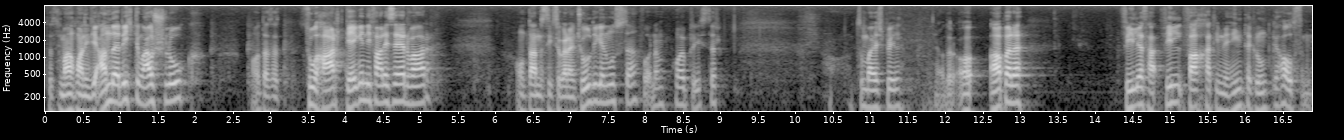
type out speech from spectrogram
dass manchmal in die andere Richtung ausschlug, oder, dass er zu hart gegen die Pharisäer war und dann sich sogar entschuldigen musste vor dem Hohepriester. Zum Beispiel. Oder, aber Vieles, vielfach hat ihm der Hintergrund geholfen.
